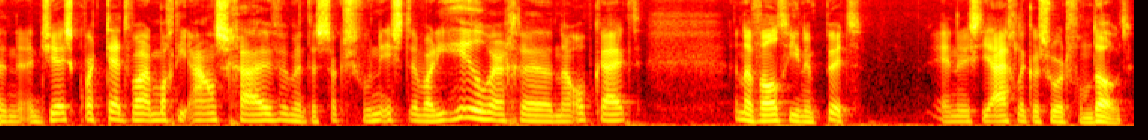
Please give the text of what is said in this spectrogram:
een, een jazzkwartet, waar mag hij aanschuiven met een saxofoniste, waar hij heel erg naar opkijkt. En dan valt hij in een put. En dan is hij eigenlijk een soort van dood.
